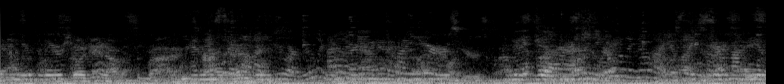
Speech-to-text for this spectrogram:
and you're there. Showed you, I was surprised. And they said, you are really, I've been doing it twenty years. And they can actually take your money and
